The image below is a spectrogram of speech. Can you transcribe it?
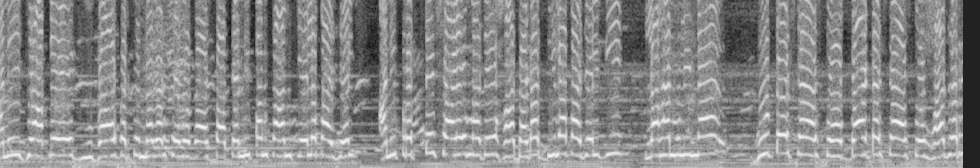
आणि जे आपले गावकडचे नगरसेवक असतात त्यांनी पण काम केलं पाहिजे. आणि प्रत्येक शाळेमध्ये हा धडा दिला पाहिजे की लहान मुलींना गुड टच काय असतो बॅड टच काय असतो ह्या जर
